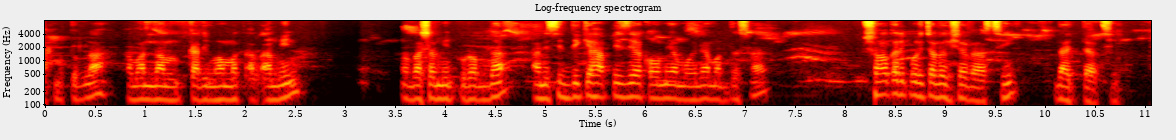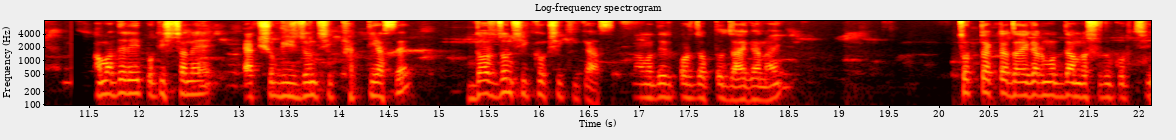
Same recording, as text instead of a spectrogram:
রহমতুল্লাহ আমার নাম কারি মোহাম্মদ আল আমিন। বাসা মিরপুর অবদা আমি সিদ্দিকে হাফিজিয়া কৌমিয়া মহিলা মাদ্রাসার সহকারী পরিচালক হিসেবে আছি, দায়িত্বে আছি। আমাদের এই প্রতিষ্ঠানে একশো বিশ জন শিক্ষার্থী আছে, দশজন শিক্ষক শিক্ষিকা আছে। আমাদের পর্যাপ্ত জায়গা নাই। ছোট্ট একটা জায়গার মধ্যে আমরা শুরু করছি।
